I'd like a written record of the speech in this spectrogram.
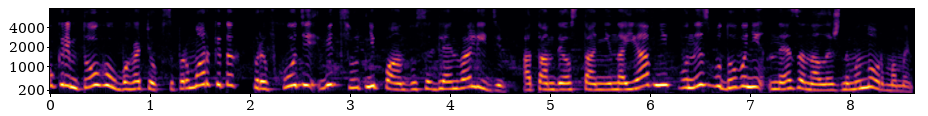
Окрім того, у багатьох супермаркетах при вході відсутні пандуси для інвалідів. А там, де останні наявні, вони збудовані не за належними нормами.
